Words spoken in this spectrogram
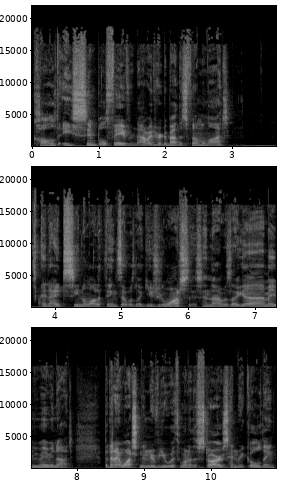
called A Simple Favor. Now I'd heard about this film a lot and I'd seen a lot of things that was like you should watch this and I was like uh maybe maybe not but then I watched an interview with one of the stars, Henry Golding,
